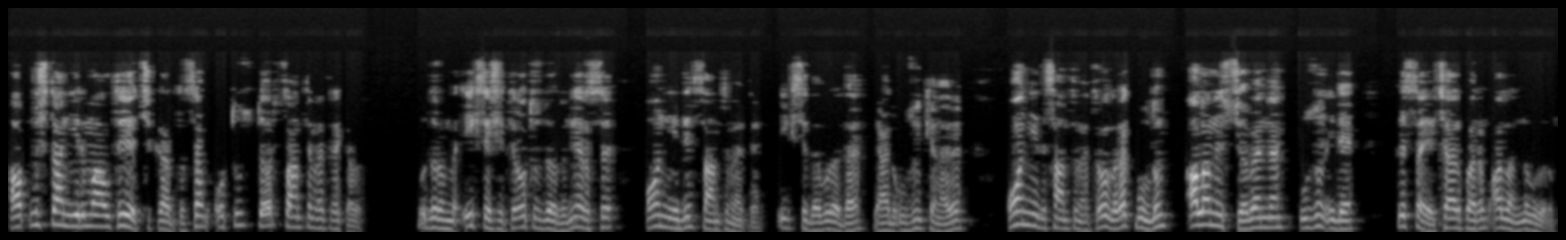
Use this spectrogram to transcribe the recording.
60'tan 26'yı çıkartırsam 34 santimetre kalır. Bu durumda x eşittir 34'ün yarısı 17 santimetre. X'i de burada yani uzun kenarı 17 santimetre olarak buldum. Alanı istiyor benden. Uzun ile kısayı çarparım alanını bulurum.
